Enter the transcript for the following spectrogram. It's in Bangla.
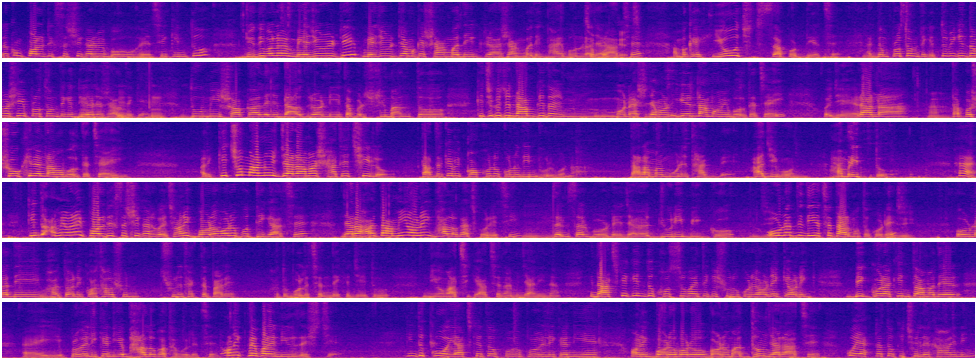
এরকম পলিটিক্সের শিকার আমি বহু হয়েছি কিন্তু যদি বলো মেজরিটি মেজরিটি আমাকে সাংবাদিকরা সাংবাদিক ভাই বোনরা যারা আছে আমাকে হিউজ সাপোর্ট দিয়েছে। একদম প্রথম থেকে। তুমি কিন্তু আমার সেই প্রথম থেকে দুই হাজার সাল থেকে। তুমি সকালে যে দাউদ রনি তারপর সীমান্ত কিছু কিছু নাম কিন্তু মনে আসে। যেমন ইয়ের নামও আমি বলতে চাই ওই যে রানা হ্যাঁ। তারপর শৌখিনের নামও বলতে চাই। আর কিছু মানুষ যারা আমার সাথে ছিল তাদেরকে আমি কখনো কোনোদিন ভুলবো না। তারা আমার মনে থাকবে আজীবন। আমৃত্যু। হ্যাঁ কিন্তু আমি অনেক পলিটিক্সের শিকার হয়েছি। অনেক বড় বড় পত্রিকা আছে যারা হয়তো আমি অনেক ভালো কাজ করেছি। সেন্সর বোর্ডে যারা জুরি বিজ্ঞ অরুণাদি দিয়েছে তার মতো করে। অরুণাদি হয়তো অনেক কথাও শুন- শুনে থাকতে পারে হয়তো বলেছেন দেখে যেহেতু নিয়ম আছে কি আছে না আমি জানি না। কিন্তু আজকে কিন্তু খসরু ভাই থেকে শুরু করে অনেকে অনেক বিজ্ঞরা কিন্তু আমাদের এই প্রহেলিকা নিয়ে ভালো কথা বলেছে। অনেক পেপারে নিউজ এসছে। কিন্তু কই আজকে তো প্র- প্রহেলিকা নিয়ে অনেক বড় বড় গণমাধ্যম যারা আছে কই একটা তো কিছু লেখা হয়নি।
